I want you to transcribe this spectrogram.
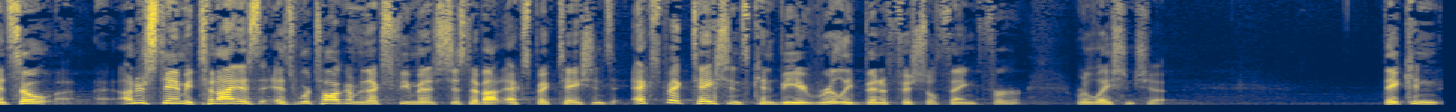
And so, uh, understand me, tonight, as, as we're talking the next few minutes just about expectations, expectations can be a really beneficial thing for relationship. They can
